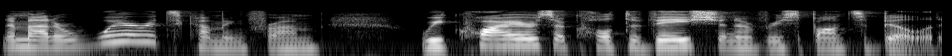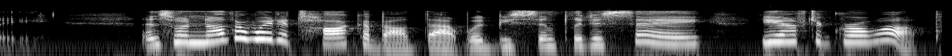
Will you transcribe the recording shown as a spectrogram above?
no matter where it's coming from, requires a cultivation of responsibility. And so, another way to talk about that would be simply to say you have to grow up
